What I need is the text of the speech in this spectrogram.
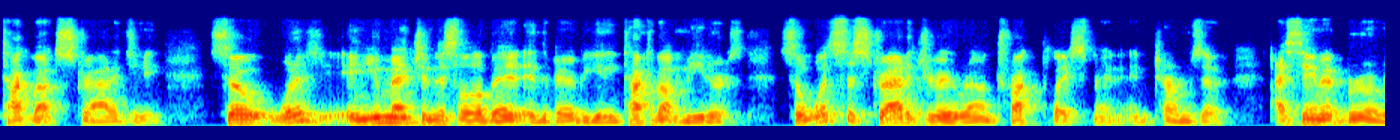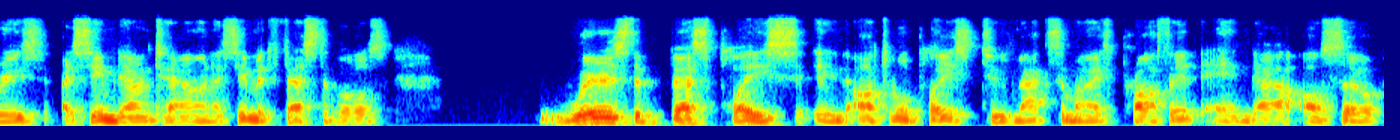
talk about strategy so what is, and you mentioned this a little bit at the very beginning, talked about meters. So what's the strategy around truck placement in terms of, I see them at breweries, I see them downtown, I see them at festivals. Where is the best place and optimal place to maximize profit? And uh, also,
